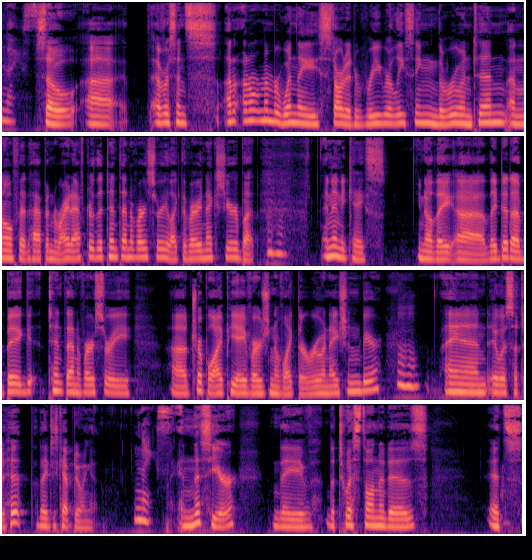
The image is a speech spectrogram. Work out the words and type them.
Nice. So, uh, ever since I don't, I don't remember when they started re-releasing the RuinTen. I don't know if it happened right after the 10th anniversary, like the very next year, but in any case, you know they uh, they did a big 10th anniversary uh, triple IPA version of like their Ruination beer, and it was such a hit that they just kept doing it. Nice. And this year, they've the twist on it is it's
